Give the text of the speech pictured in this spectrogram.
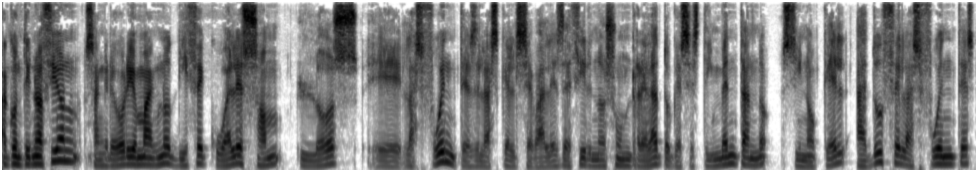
A continuación, San Gregorio Magno dice cuáles son eh, las fuentes de las que él se vale, es decir, no es un relato que se esté inventando, sino que él aduce las fuentes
